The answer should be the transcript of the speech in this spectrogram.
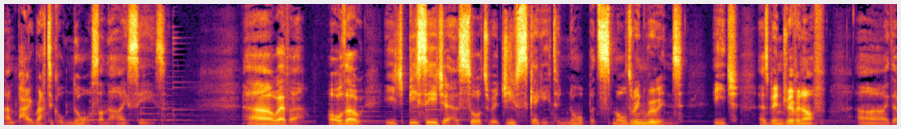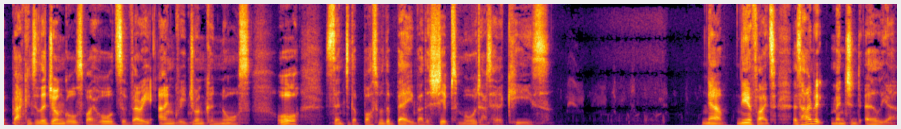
and piratical Norse on the high seas. However, although each besieger has sought to reduce Skeggi to naught but smouldering ruins, each has been driven off, either back into the jungles by hordes of very angry drunken Norse, or sent to the bottom of the bay by the ships moored at her quays. Now, neophytes, as Heinrich mentioned earlier,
